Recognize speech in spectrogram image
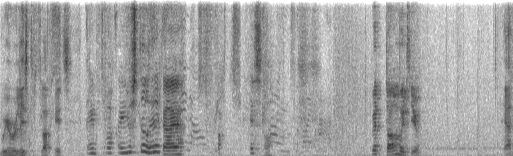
We released the floodgates. Ain't fuck, are you still here, guy? Fuck, piss off. Oh. We're done with you. Yeah.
